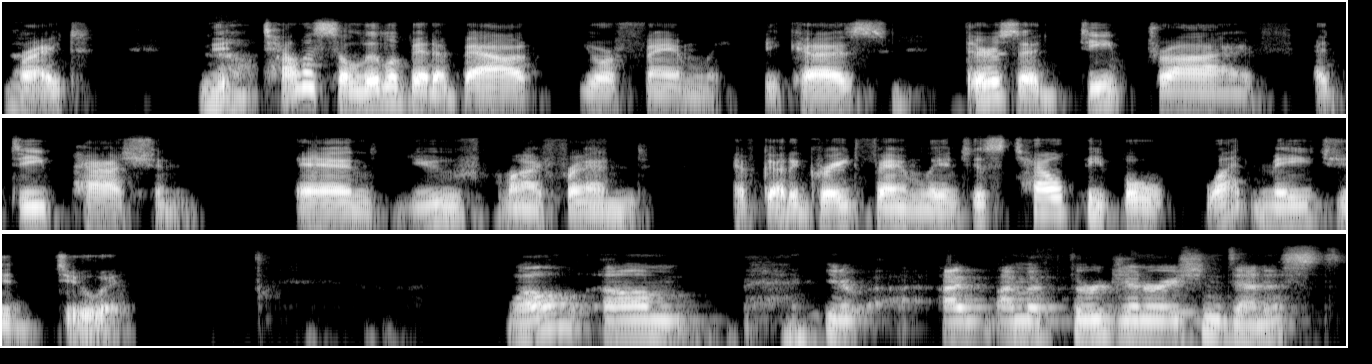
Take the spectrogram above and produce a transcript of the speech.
No. right? No. Tell us a little bit about your family because there's a deep drive, a deep passion, and you, my friend, have got a great family. And just tell people what made you do it. Well, um, you know, I'm a third generation dentist.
